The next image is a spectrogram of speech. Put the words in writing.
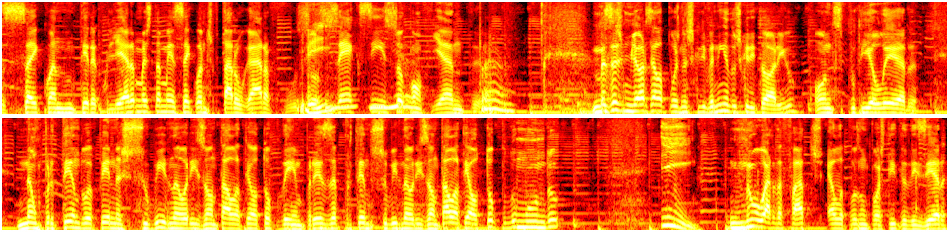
sei quando meter a colher, mas também sei quando espetar o garfo. Sou sexy e sou confiante. Mas as melhores ela pôs na escrivaninha do escritório, onde se podia ler: Não pretendo apenas subir na horizontal até ao topo da empresa, pretendo subir na horizontal até ao topo do mundo. E no guarda-fatos ela pôs um post-it a dizer:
